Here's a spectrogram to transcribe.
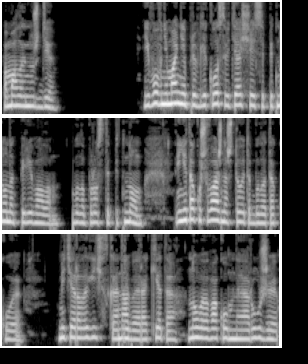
по малой нужде. Его внимание привлекло светящееся пятно над перевалом. Было просто пятном. И не так уж важно, что это было такое. Метеорологическая новая ракета, новое вакуумное оружие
